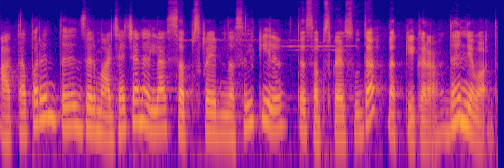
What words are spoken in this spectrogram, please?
आतापर्यंत जर माझ्या चॅनलला सबस्क्राईब नसेल केलं तर सबस्क्राईबसुद्धा नक्की करा. धन्यवाद.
